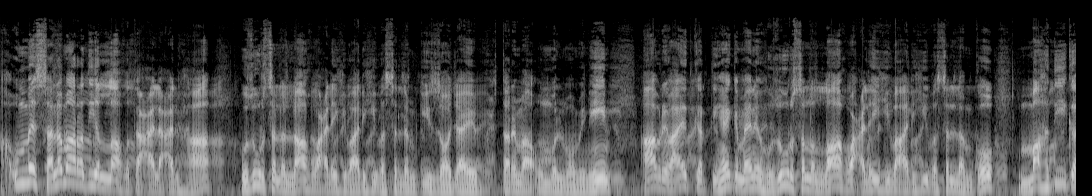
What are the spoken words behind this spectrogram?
ام سلمہ رضی اللہ تعالی عنہ حضور صلی اللہ علیہ وآلہ وسلم کی زوجہ محترمہ ام المومنین، آپ روایت کرتی ہیں کہ میں نے حضور صلی اللہ علیہ وآلہ وسلم کو مہدی کا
